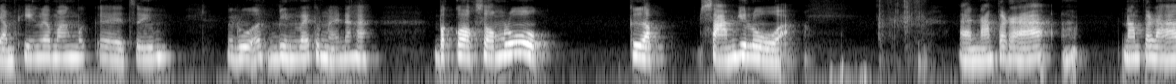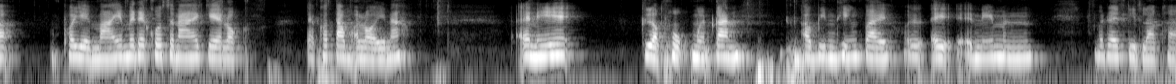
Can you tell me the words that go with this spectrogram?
ยำทิ้งแล้วมั้งเมื่ออซื้อไม่รู้เอาบินไว้ตรงไหนนะคะ บักกอกสองลูก เกือบสามยูโรอะน้ำปลาน้ำปลาพ่อใหญ่ไม้ไม่ได้โฆษณาให้แกหรอก แต่เขาตำอร่อยนะ อันนี้เกือบหกเหมือนกัน เอาบินทิ้งไปไอ้อันนี้มันไม่ได้ติดราคา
